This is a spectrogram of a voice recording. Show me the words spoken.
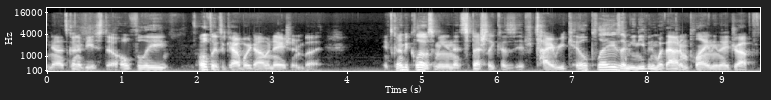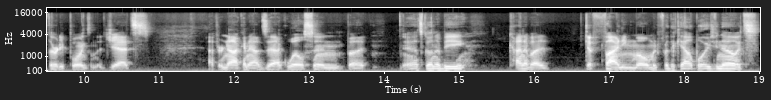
You know, it's going to be still hopefully, hopefully it's a Cowboy domination, but it's going to be close. I mean, especially because if Tyreek Hill plays, I mean, even without him playing, they dropped 30 points on the Jets after knocking out Zach Wilson. But yeah, it's going to be kind of a defining moment for the Cowboys. You know, it's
